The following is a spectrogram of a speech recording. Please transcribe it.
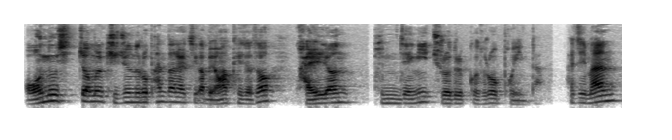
어느 시점을 기준으로 판단할지가 명확해져서 관련 분쟁이 줄어들 것으로 보인다. 하지만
